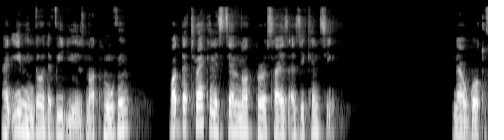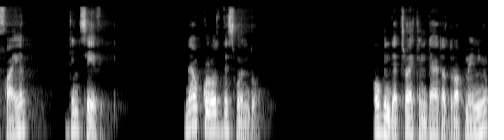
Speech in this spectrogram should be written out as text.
And even though the video is not moving, but the tracking is still not precise as you can see. Now go to File, then Save it. Now close this window. Open the Tracking Data drop menu,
